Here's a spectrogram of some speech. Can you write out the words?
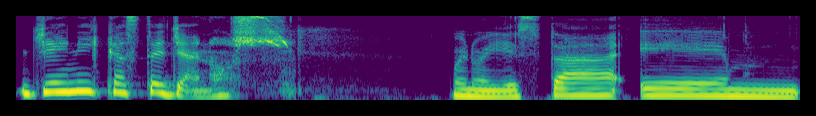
Jenny Castellanos. Bueno, ahí está em, eh,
